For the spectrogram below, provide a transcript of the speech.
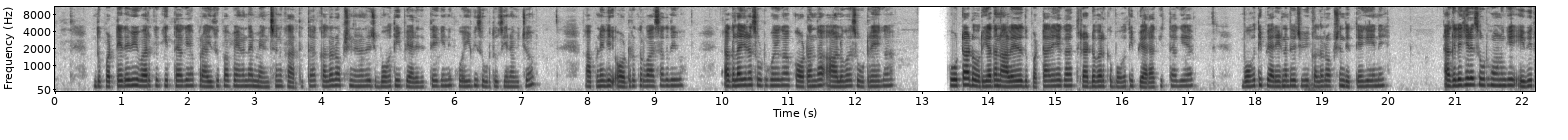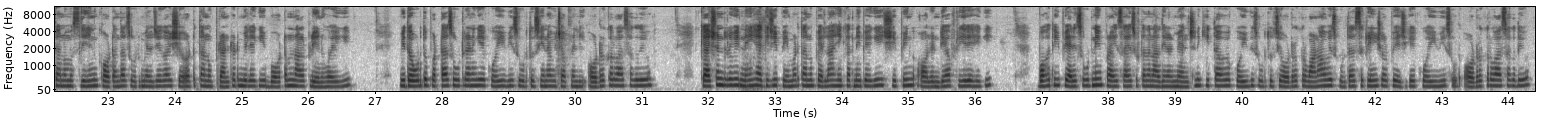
ਦੁਪੱਟੇ ਤੇ ਵੀ ਵਰਕ ਕੀਤਾ ਗਿਆ। ਪ੍ਰਾਈਸ ਉੱਪਰ ਆਪਾਂ ਇਹਨਾਂ ਦਾ ਮੈਂਸ਼ਨ ਕਰ ਦਿੱਤਾ। ਕਲਰ ਆਪਸ਼ਨ ਇਹਨਾਂ ਦੇ ਵਿੱਚ ਬਹੁਤ ਹੀ ਪਿਆਰੇ ਦਿੱਤੇ ਗਏ ਨੇ। ਕੋਈ ਵੀ ਸੂਟ ਤੁਸੀਂ ਇਹਨਾਂ ਵਿੱਚੋਂ ਆਪਣੇ ਲਈ ਆਰਡਰ ਕਰਵਾ ਸਕਦੇ ਹੋ। ਅਗਲਾ ਜਿਹੜਾ ਸੂਟ ਹੋਏਗਾ ਕਾਟਨ ਦਾ ਆਲ ਓਵਰ ਸੂਟ ਰਹੇਗਾ। ਕੋਟਾ ਡੋਰੀਆ ਦਾ ਨਾਲੇ ਦਾ ਦੁਪੱਟਾ ਰਹੇਗਾ। ਥਰੈਡ ਵਰਕ ਬਹੁਤ ਹੀ ਪਿਆਰਾ ਕੀਤਾ ਗਿਆ ਬਹੁਤ ਹੀ ਪਿਆਰੇ ਇਹਨਾਂ ਦੇ ਵਿੱਚ ਵੀ ਕਲਰ ਆਪਸ਼ਨ ਦਿੱਤੇ ਗਏ ਨੇ। ਅਗਲੇ ਜਿਹੜੇ ਸੂਟ ਹੋਣਗੇ, ਇਹ ਵੀ ਤੁਹਾਨੂੰ ਮਸਲੀਨ ਕਾਟਨ ਦਾ ਸੂਟ ਮਿਲ ਜਾਏਗਾ। ਸ਼ਰਟ ਤੁਹਾਨੂੰ ਪ੍ਰਿੰਟਡ ਮਿਲੇਗੀ ਬਾਟਮ ਨਾਲ ਪਲੇਨ ਹੋਏਗੀ। ਵਿਦਆਊਟ ਦੁਪੱਟਾ ਸੂਟ ਰਹਿਣਗੇ, ਕੋਈ ਵੀ ਸੂਟ ਤੁਸੀਂ ਇਹਨਾਂ ਵਿੱਚ ਆਪਣੇ ਲਈ ਆਰਡਰ ਕਰਵਾ ਸਕਦੇ ਹੋ। ਕੈਸ਼ ਔਨ ਡਿਲੀਵਰੀ ਨਹੀਂ ਹੈਗੀ ਜੀ ਪੇਮੈਂਟ ਤੁਹਾਨੂੰ ਪਹਿਲਾਂ ਹੀ ਕਰਨੀ ਪੈਗੀ ਸ਼ਿਪਿੰਗ 올 ਇੰਡੀਆ ਫ੍ਰੀ ਰਹੇਗੀ। ਬਹੁਤ ਹੀ ਪਿਆਰੇ ਸੂਟ ਨੇ ਪ੍ਰਾਈਸ ਆਏ ਸੂਟਾਂ ਦੇ ਨਾਲ ਦੀ ਨਾਲ ਮੈਂਸ਼ਨ ਕੀਤਾ ਹੋਇਆ, ਕੋਈ ਵੀ ਸੂਟ ਤੁਸੀਂ ਆਰਡਰ ਕਰਵਾਉਣਾ ਹੋਵੇ, ਸੂਟ ਦਾ ਸਕਰੀਨਸ਼ਾਟ ਭੇਜ ਕੇ ਕੋਈ ਵੀ ਸੂਟ ਆਰਡਰ ਕਰਵਾ ਸਕਦੇ ਹੋ।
